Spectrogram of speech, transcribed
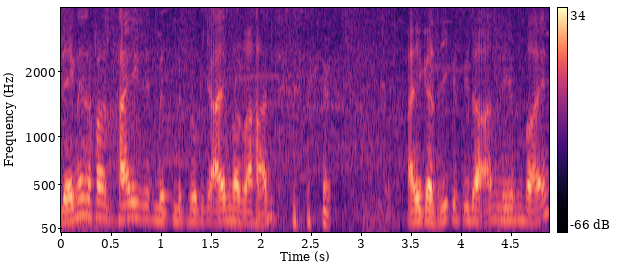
Der Engländer verteidigt sich mit, mit wirklich allem, was er hat. Heiliger Sieg ist wieder an nebenbei.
